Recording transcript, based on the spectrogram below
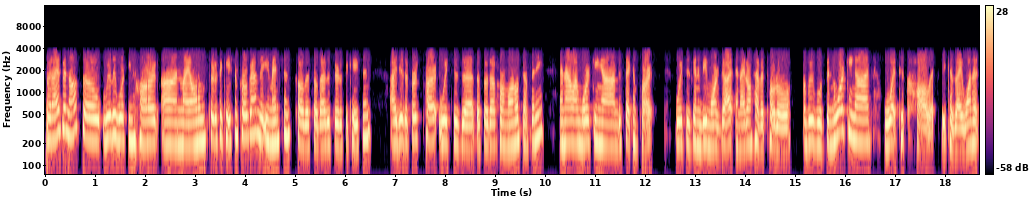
But I've been also really working hard on my own certification program that you mentioned called the Soldado certification. I did the first part, which is uh, the Soldado Hormonal Symphony, and now I'm working on the second part, which is going to be more gut, and I don't have a total. We've been working on what to call it because I want it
